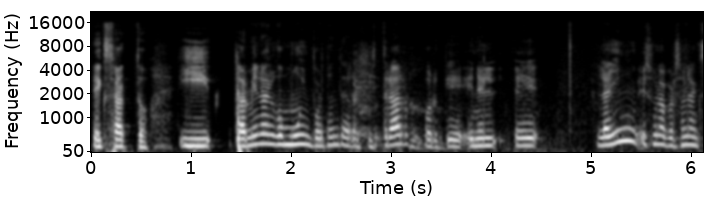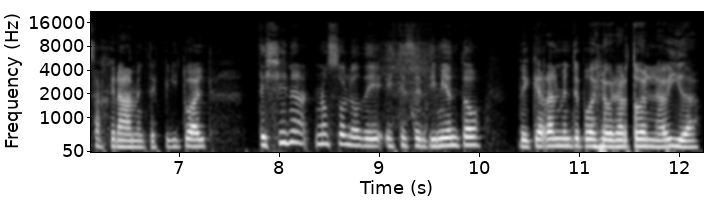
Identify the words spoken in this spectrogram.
Exacto. Y también algo muy importante registrar, porque en el eh, Laín es una persona exageradamente espiritual, te llena no solo de este sentimiento de que realmente puedes lograr todo en la vida,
